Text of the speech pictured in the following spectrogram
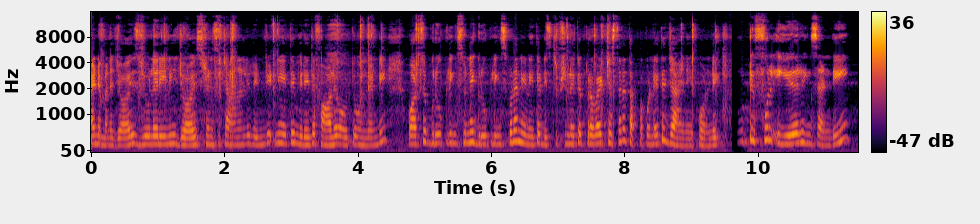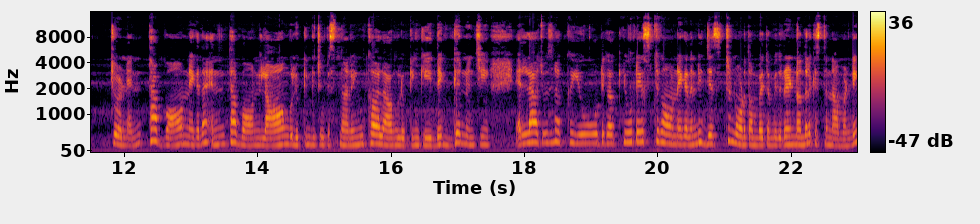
అండ్ మన జాయిస్ జ్యువెలరీని జాయిస్ ట్రెండ్స్ ఛానల్ రెండింటిని అయితే మీరైతే ఫాలో అవుతూ ఉండండి. వాట్సాప్ గ్రూప్ లింక్స్ ఉన్నాయి. గ్రూప్ లింక్స్ కూడా నేనైతే డిస్క్రిప్షన్లో అయితే ప్రొవైడ్ చేస్తాను. తప్పకుండా అయితే జాయిన్ అయిపోండి. బ్యూటిఫుల్ ఇయర్ రింగ్స్ అండి. చూడండి ఎంత బాగున్నాయి కదా ఎంత బాగుంది లాంగ్ లుకింగ్కి చూపిస్తున్నాను ఇంకా లాంగ్ లుకింగ్కి దగ్గర నుంచి ఎలా చూసినా క్యూట్గా క్యూటెస్ట్గా ఉన్నాయి కదండి. జస్ట్ నూట తొంభై తొమ్మిది రెండు వందలకి ఇస్తున్నామండి.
